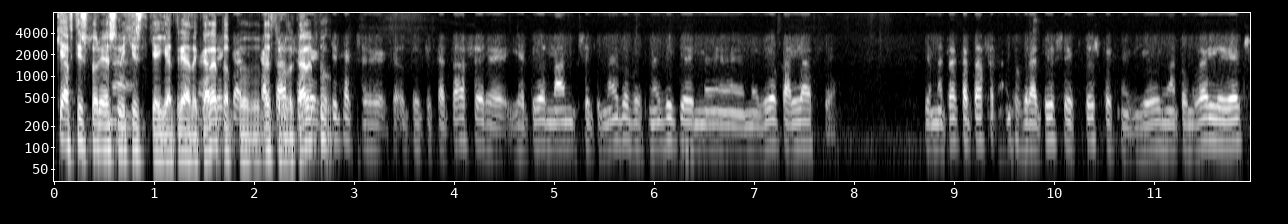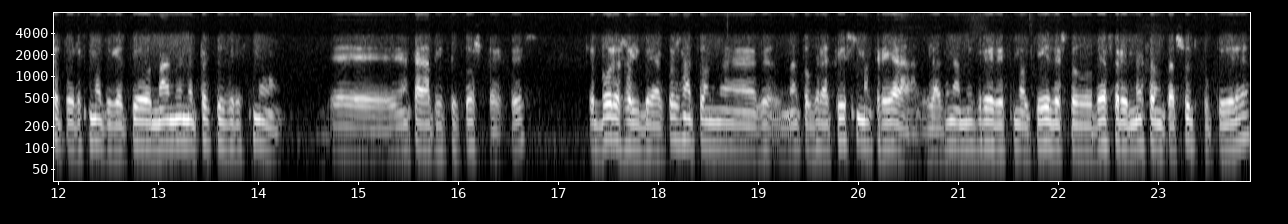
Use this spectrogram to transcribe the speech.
Και αυτή η ιστορία συνεχίστηκε για τρία δεκάλεπτα από το Δηλαδή, δεύτερο κατάφερε- δεκάλεπτο. Κοίταξε, το ότι κατάφερε, γιατί ο Νάν ξεκινάει το παιχνίδι και με, με δύο καλάθια. Και μετά κατάφερε να τον κρατήσει εκτός παιχνιδιού, να τον βγάλει έξω από το ρυθμό του, γιατί ο Νάν είναι παίκτης ρυθμού. Ε, είναι καταπληκτικός παίκτης. Και μπόρεσε ο Ολυμπιακός να τον, ε, να τον κρατήσει μακριά, δηλαδή να μην βρει ρυθμό. Και είδες στο δεύτερο ημίχρονο τα σούτ που πήρε,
